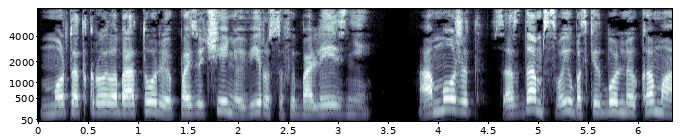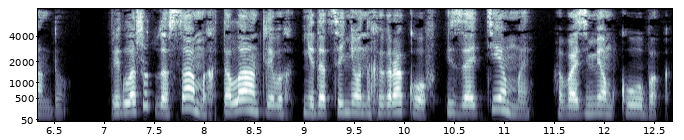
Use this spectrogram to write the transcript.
Может, открою лабораторию по изучению вирусов и болезней. А может, создам свою баскетбольную команду. Приглашу туда самых талантливых, недооцененных игроков, и затем мы возьмем кубок.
